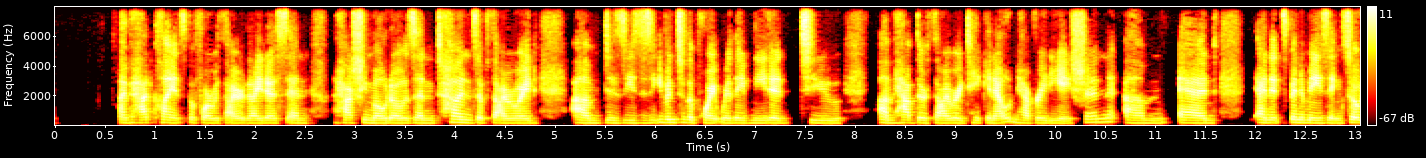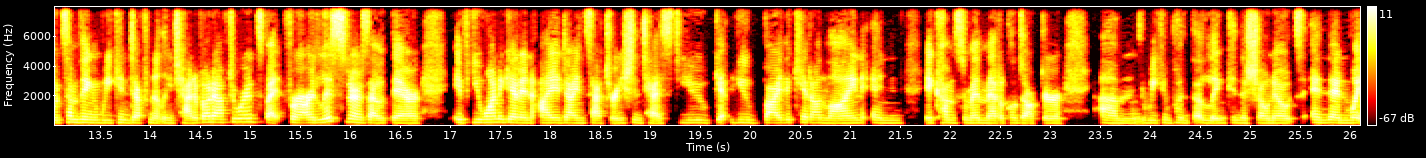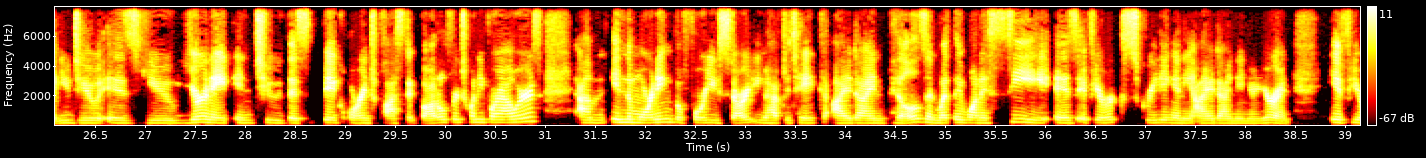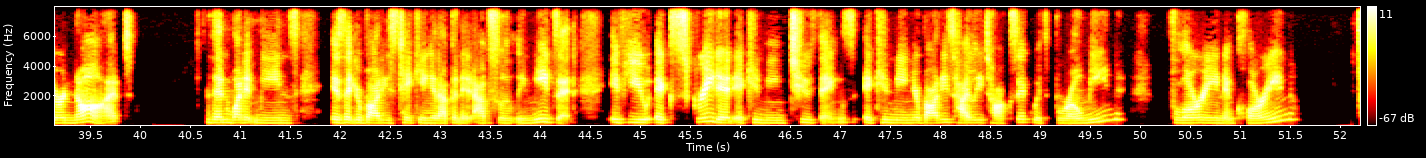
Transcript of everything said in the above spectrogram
I've had clients before with thyroiditis and Hashimoto's and tons of thyroid um, diseases, even to the point where they've needed to um, have their thyroid taken out and have radiation. Um, and and it's been amazing. So it's something we can definitely chat about afterwards. But for our listeners out there, if you want to get an iodine saturation test, you get you buy the kit online and it comes from a medical doctor. Um, we can put the link in the show notes. And then what you do is you urinate into this big orange plastic bottle for 24 hours. Um, in the morning before you start, you have to take iodine pills. And what they want to see is if you're excreting any iodine in your urine. If you're not, then what it means is that your body's taking it up and it absolutely needs it. If you excrete it, it can mean two things. It can mean your body's highly toxic with bromine, fluorine, and chlorine.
